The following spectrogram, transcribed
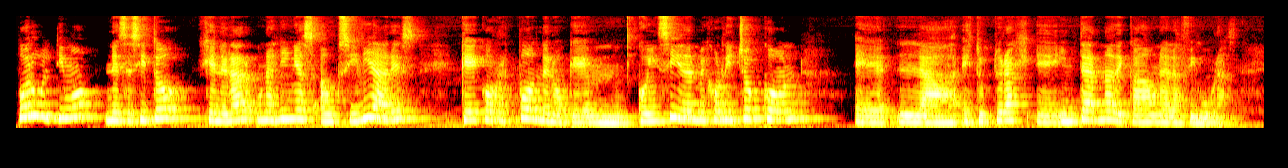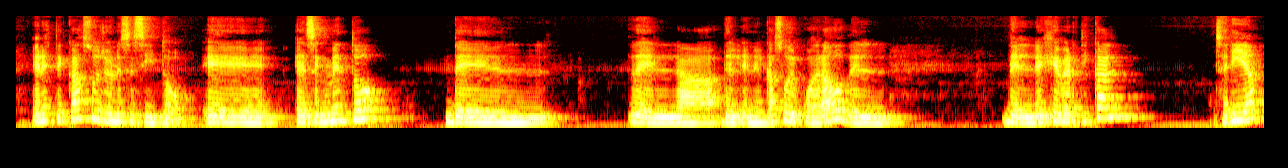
Por último, necesito generar unas líneas auxiliares que corresponden o que mm, coinciden, mejor dicho, con eh, la estructura eh, interna de cada una de las figuras. En este caso yo necesito eh, el segmento del, en el caso del cuadrado del, eje vertical sería,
